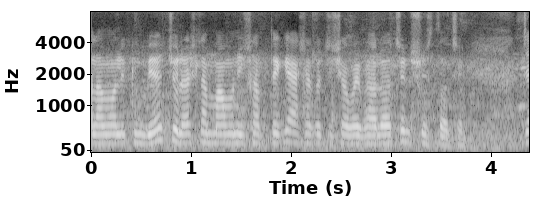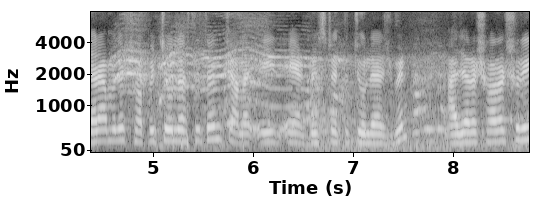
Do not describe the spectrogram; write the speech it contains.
সালামু আলাইকুম বিয়ে চলে আসলাম মামুনি শপ থেকে। আশা করছি সবাই ভালো আছেন, সুস্থ আছেন। যারা আমাদের শপে চলে আসতে চান চালা এই অ্যাড্রেসটাতে চলে আসবেন। আর যারা সরাসরি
